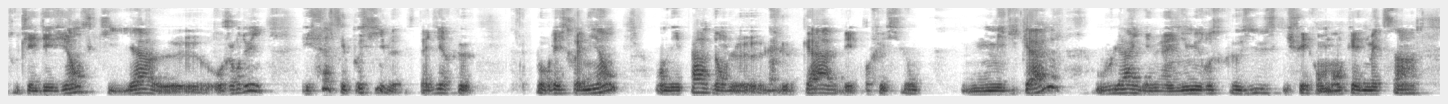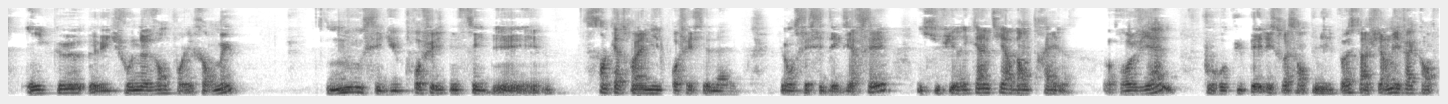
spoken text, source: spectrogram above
toutes les déviances qu'il y a aujourd'hui. Et ça, c'est possible. C'est-à-dire que pour les soignants, on n'est pas dans le cas des professions médicales, où là, il y a eu un numerus clausus qui fait qu'on manquait de médecins et qu'il euh, faut 9 ans pour les former. Nous, c'est du c'est des 180 000 professionnels qui ont cessé d'exercer. Il suffirait qu'un tiers d'entre elles reviennent pour occuper les 60 000 postes infirmiers vacants.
